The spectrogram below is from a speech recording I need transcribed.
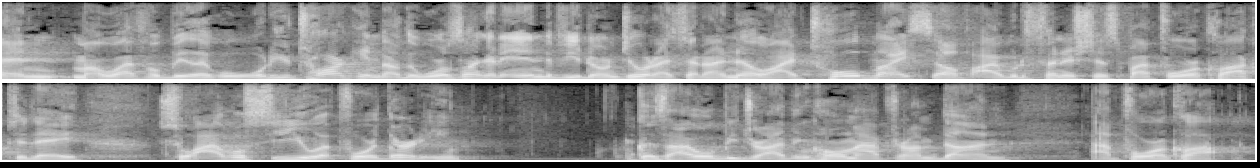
And my wife will be like, "Well, what are you talking about? The world's not going to end if you don't do it." I said, "I know. I told myself I would finish this by four o'clock today, so I will see you at four thirty because I will be driving home after I'm done at four o'clock."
